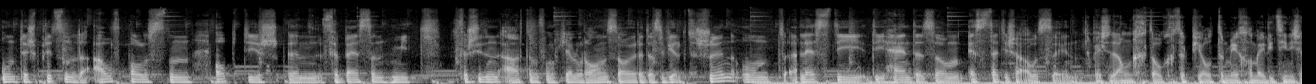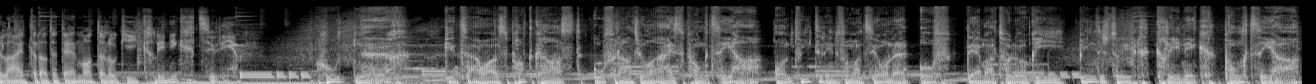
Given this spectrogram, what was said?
unterspritzen oder aufpolstern, optisch ähm, verbessern mit verschiedenen Arten von Hyaluronsäure. Das wirkt schön und lässt die, die Hände so ästhetischer aussehen. Besten Dank, Dr. Piotr Michel, medizinischer Leiter an der Dermatologie Klinik Zürich. Hautnöch gibt es auch als Podcast auf radioeis.ch und weitere Informationen auf dermatologie-klinik.ch.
